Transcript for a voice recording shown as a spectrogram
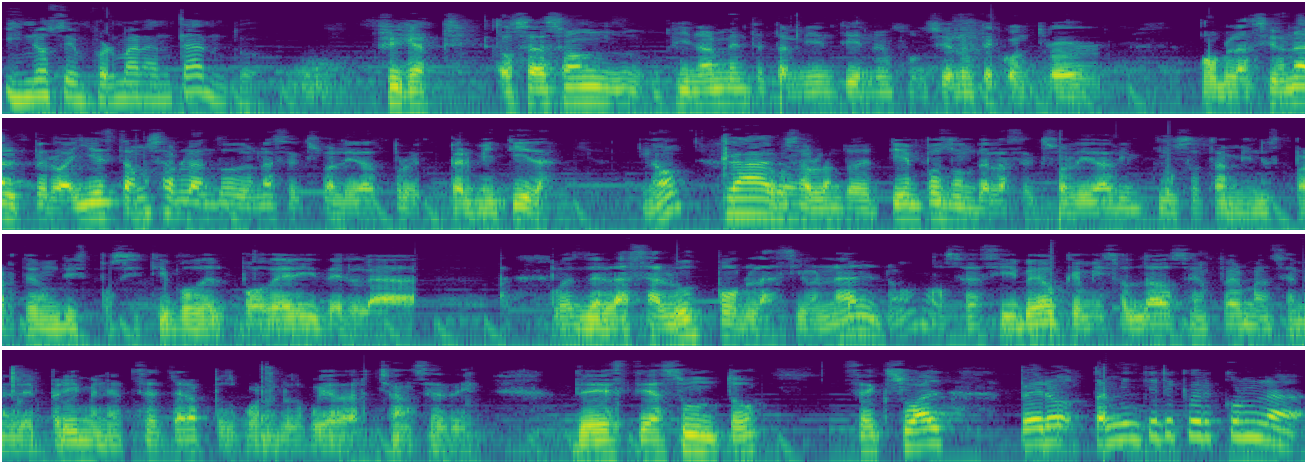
y no se enfermaran tanto. Fíjate, o sea, son finalmente también tienen funciones de control poblacional, pero ahí estamos hablando de una sexualidad permitida, ¿no? Claro. Estamos hablando de tiempos donde la sexualidad incluso también es parte de un dispositivo del poder y de la pues de la salud poblacional, ¿no? O sea, si veo que mis soldados se enferman, se me deprimen, etcétera, pues bueno, les voy a dar chance de, de este asunto sexual, pero también tiene que ver con la,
